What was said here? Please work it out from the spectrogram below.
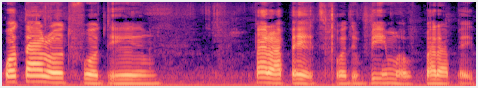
quarter rod for the parapet for the beam of parapet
